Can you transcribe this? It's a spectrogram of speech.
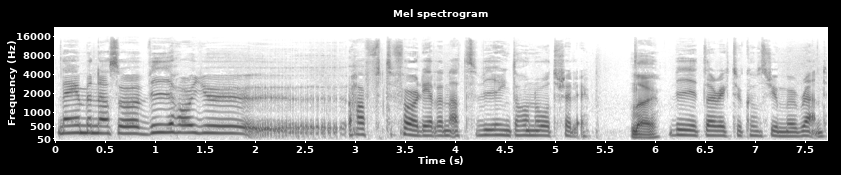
Nej men alltså vi har ju haft fördelen att vi inte har några återförsäljare. Nej. Vi är ett direct to consumer brand.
